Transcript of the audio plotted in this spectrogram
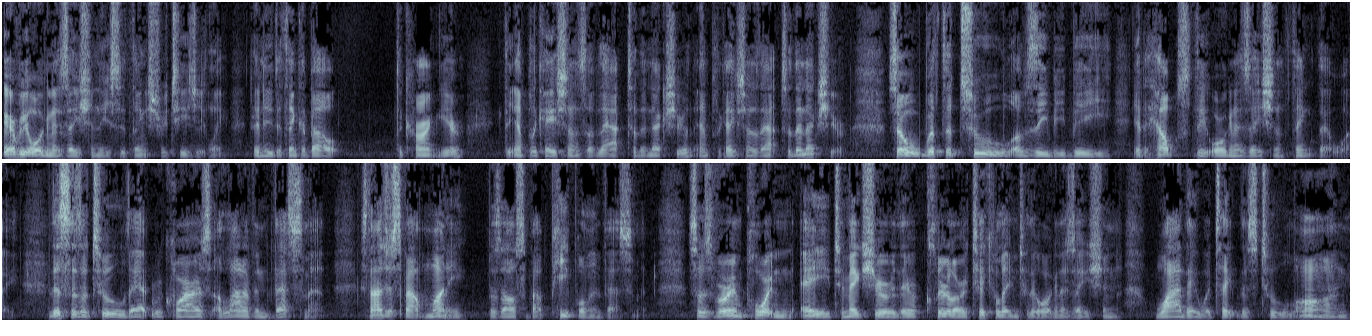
every organization needs to think strategically. They need to think about the current year, the implications of that to the next year, the implications of that to the next year. So, with the tool of ZBB, it helps the organization think that way. This is a tool that requires a lot of investment. It's not just about money, but it's also about people investment. So, it's very important, A, to make sure they're clearly articulating to the organization why they would take this tool on,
